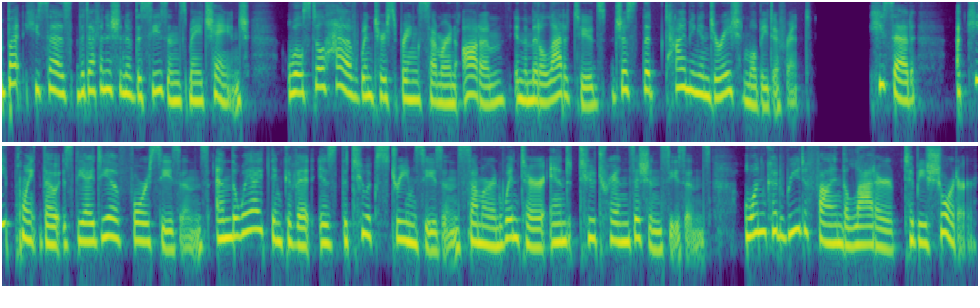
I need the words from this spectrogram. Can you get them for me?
But he says the definition of the seasons may change. We'll still have winter, spring, summer, and autumn in the middle latitudes, just the timing and duration will be different. He said, a key point, though, is the idea of four seasons, and the way I think of it is the two extreme seasons, summer and winter, and two transition seasons. One could redefine the latter to be shorter.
